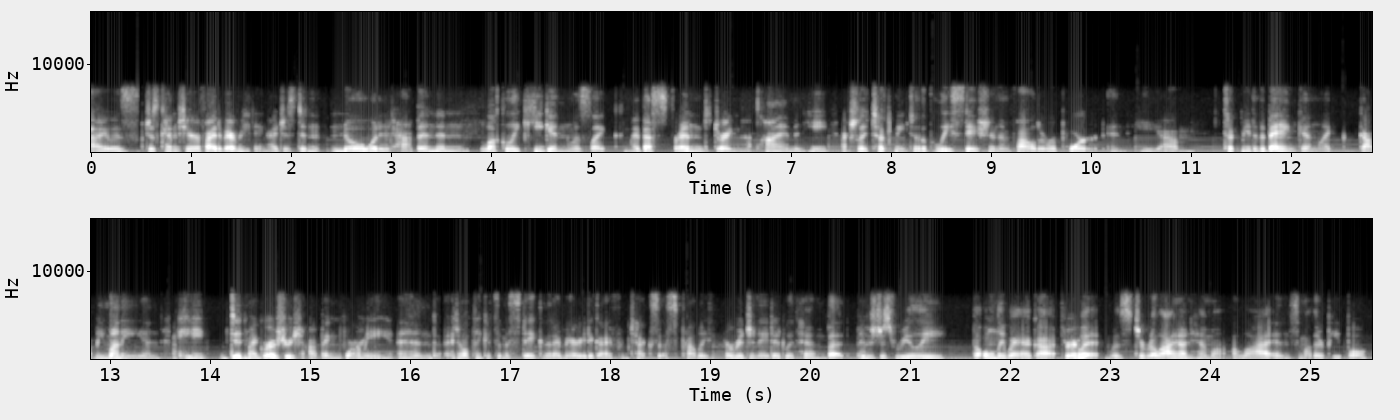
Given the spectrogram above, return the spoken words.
I was just kind of terrified of everything. I just didn't know what had happened. And luckily, Keegan was like my best friend during that time. And he actually took me to the police station and filed a report. And he um, took me to the bank and like got me money. And he did my grocery shopping for me. And I don't think it's a mistake that I married a guy from Texas, probably originated with him. But it was just really the only way I got through it was to rely on him a lot and some other people.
